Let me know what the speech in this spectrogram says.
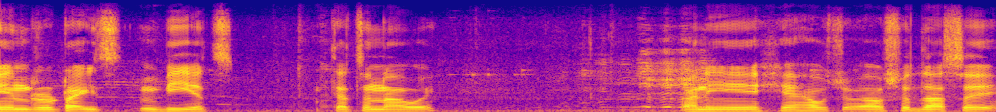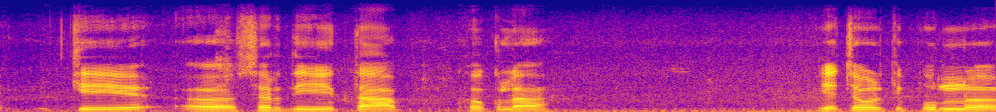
एनरोटाईज बी एच त्याचं नाव आहे. आणि हे औष औषध असं आहे की सर्दी ताप खोकला याच्यावरती पूर्ण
